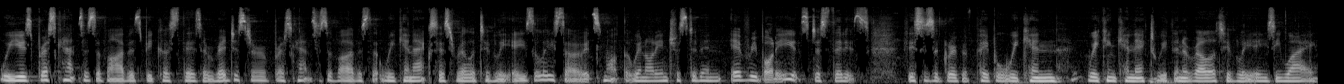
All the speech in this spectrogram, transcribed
We use breast cancer survivors because there's a register of breast cancer survivors that we can access relatively easily. So it's not that we're not interested in everybody; it's just that it's this is a group of people we can we can connect with in a relatively easy way.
